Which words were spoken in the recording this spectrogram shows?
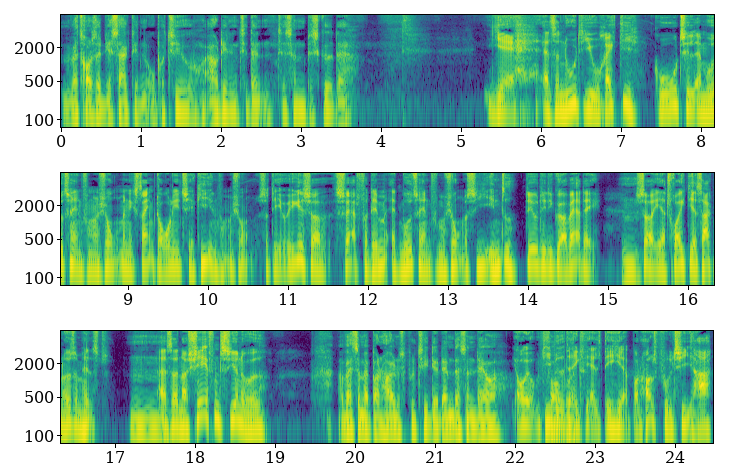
Hvad tror du så, de har sagt i den operative afdeling til, den, til sådan en besked der? Ja, altså nu er de jo rigtig gode til at modtage information, men ekstremt dårlige til at give information. Så det er jo ikke så svært for dem at modtage information og sige intet. Det er jo det, de gør hver dag. Mm. Så jeg tror ikke, de har sagt noget som helst. Mm. Altså, når chefen siger noget... Og hvad så med Bornholms politi? Det er dem, der sådan laver Jo, jo, de forbud. ved da ikke alt det her. Bornholms politi har...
